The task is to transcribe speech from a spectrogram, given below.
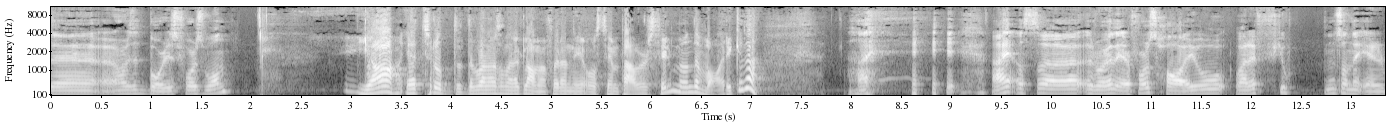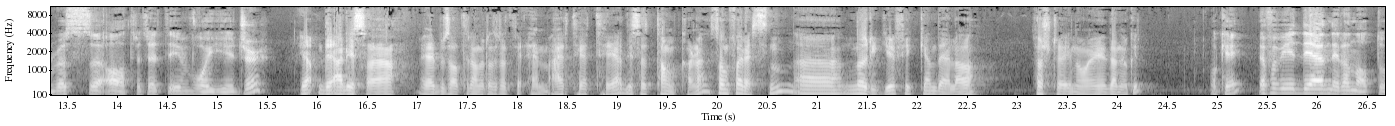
uh, Har du sett Boris Force One? Ja, jeg trodde det var noen sånn reklame for en ny Austin Powers-film, men det var ikke det. Nei. Nei, altså Royal Air Force har jo Hva er det, 14 sånne Airbus A330 Voyager? Ja, det er disse Airbus A330 MRTT, disse tankerne, som forresten eh, Norge fikk en del av første nå i denne uken. Ok. Ja, for vi, det er en del av Nato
